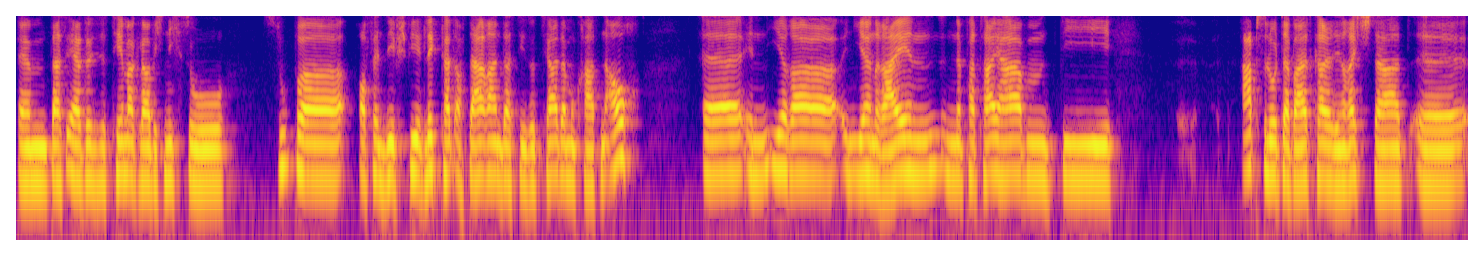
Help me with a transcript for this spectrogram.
ähm, dass er dieses Thema, glaube ich, nicht so super offensiv spielt, liegt halt auch daran, dass die Sozialdemokraten auch äh, in, ihrer, in ihren Reihen eine Partei haben, die absolut dabei ist, gerade den Rechtsstaat äh,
